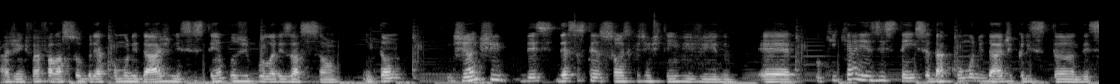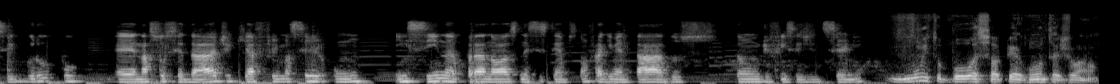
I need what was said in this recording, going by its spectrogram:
a gente vai falar sobre a comunidade nesses tempos de polarização. Então, diante desse, dessas tensões que a gente tem vivido, é, o que, que é a existência da comunidade cristã, desse grupo é, na sociedade que afirma ser um ensina para nós nesses tempos tão fragmentados, tão difíceis de discernir? Muito boa sua pergunta, João.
